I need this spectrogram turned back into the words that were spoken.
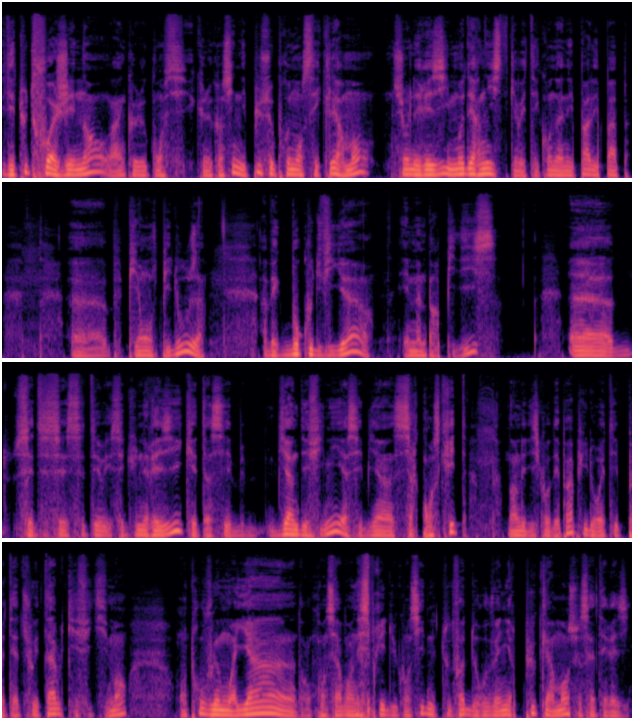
Il était toutefois gênant hein, que, le concile, que le concile n'ait pu se prononcer clairement sur l'hérésie moderniste qui avait été condamnée par les papes euh, Pie XI, Pie XII, avec beaucoup de vigueur, et même par Pie X. Euh, c'est une hérésie qui est assez bien définie, assez bien circonscrite dans les discours des papes. Il aurait été peut-être souhaitable qu'effectivement on trouve le moyen, en conservant l'esprit du concile, toutefois de revenir plus clairement sur cette hérésie.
